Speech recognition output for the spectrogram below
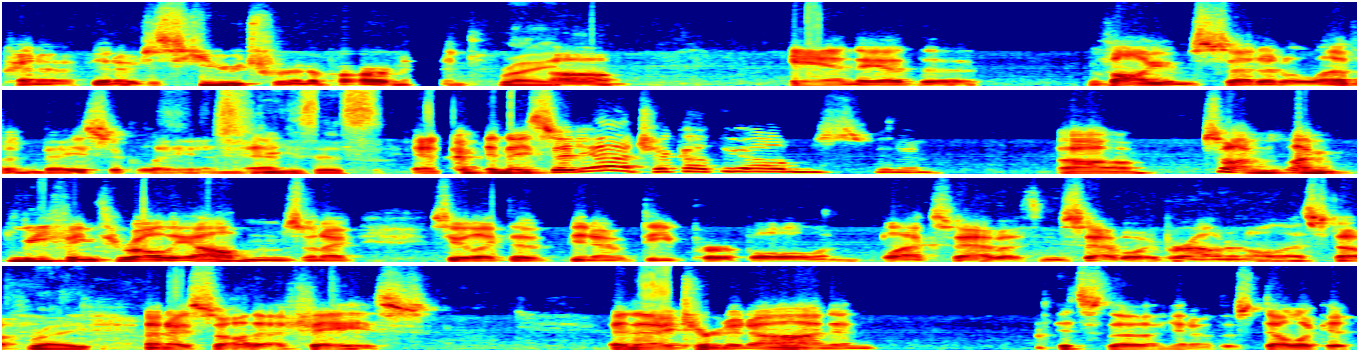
kind of, you know, just huge for an apartment. right Um, and they had the volume set at 11, basically. And, and jesus. And and they said, yeah, check out the albums, you know. Um, so I'm I'm leafing through all the albums, and I see like the you know Deep Purple and Black Sabbath and Savoy Brown and all that stuff, right. And I saw that face, and then I turn it on, and it's the you know those delicate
